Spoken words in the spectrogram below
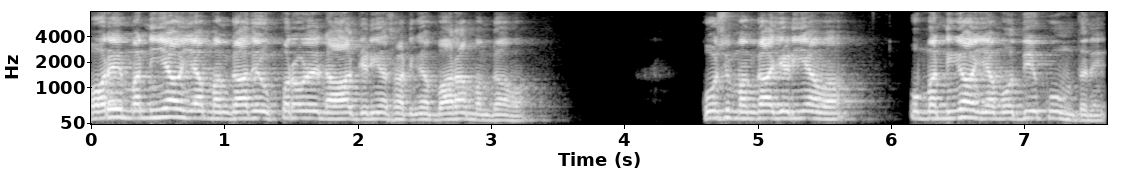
ਔਰ ਇਹ ਮੰਨੀਆਂ ਹੋਈਆਂ ਮੰਗਾਂ ਦੇ ਉੱਪਰ ਉਹਦੇ ਨਾਲ ਜਿਹੜੀਆਂ ਸਾਡੀਆਂ 12 ਮੰਗਾਂ ਵਾ। ਕੁਝ ਮੰਗਾਂ ਜਿਹੜੀਆਂ ਵਾ, ਉਹ ਮੰਨੀਆਂ ਹੋਈਆਂ ਮੋਦੀ ਹਕੂਮਤ ਨੇ,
